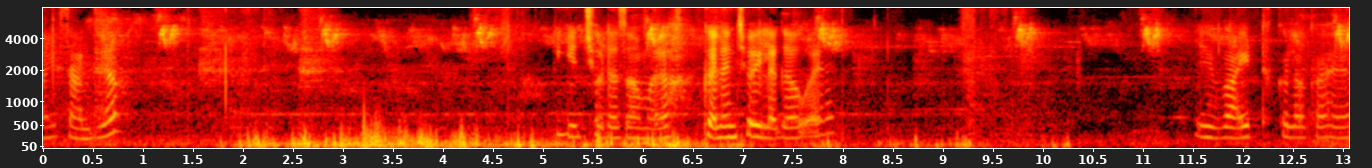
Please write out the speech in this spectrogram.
और सालिया ये छोटा सा हमारा कलंचोई लगा हुआ है। ये वाइट कलर का है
